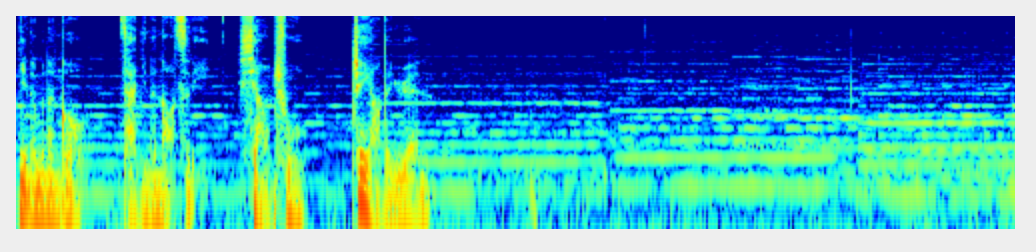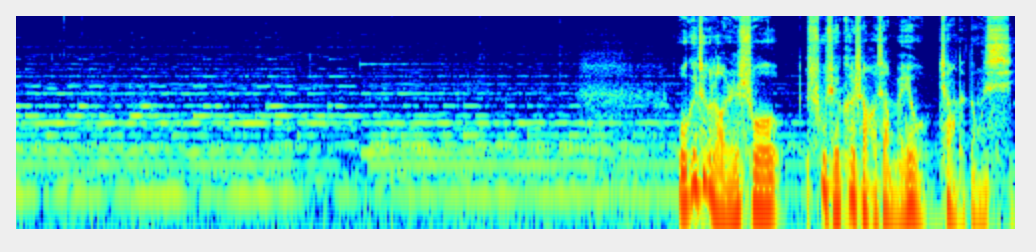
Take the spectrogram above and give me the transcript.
你能不能够在你的脑子里想出这样的圆？”我跟这个老人说，数学课上好像没有这样的东西。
